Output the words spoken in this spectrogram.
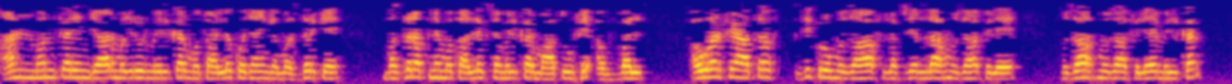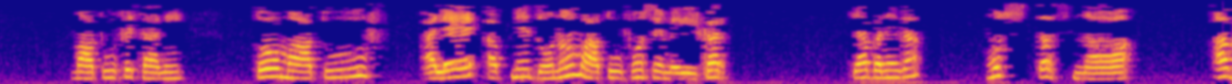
ان منکر انجار مجرور مل کر متعلق ہو جائیں گے مصدر کے. مصدر اپنے متعلق سے مل کر معطوف اول. او حرف عطف ذکر مضاف، لفظ اللہ مضاف لے مضاف مضاف لے مل کر معطوف ثانی. تو معطوف علیہ اپنے دونوں معطوفوں سے مل کر کیا بنے گا؟ مستثنا اب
